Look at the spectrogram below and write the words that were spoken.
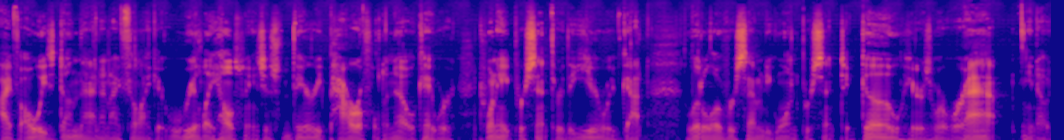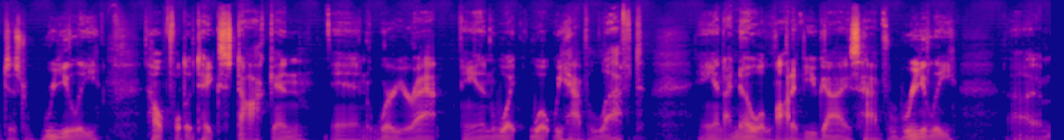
I've always done that, and I feel like it really helps me. It's just very powerful to know. Okay, we're 28% through the year. We've got a little over 71% to go. Here's where we're at. You know, just really helpful to take stock in in where you're at and what what we have left. And I know a lot of you guys have really um,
